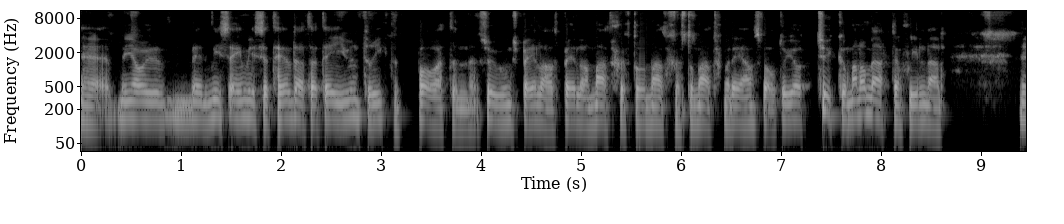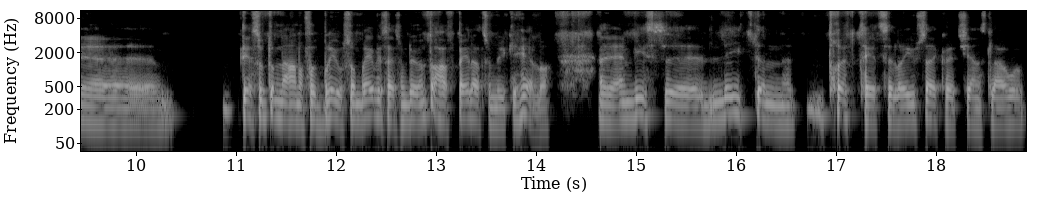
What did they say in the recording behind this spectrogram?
Eh, men jag har ju med viss envishet hävdat att det är ju inte riktigt bra att en så ung spelare spelar match efter match efter match med det ansvaret. Och jag tycker man har märkt en skillnad eh, Dessutom när han har fått Brorsson bredvid sig som då inte har spelat så mycket heller. Eh, en viss eh, liten trötthets eller osäkerhetskänsla och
